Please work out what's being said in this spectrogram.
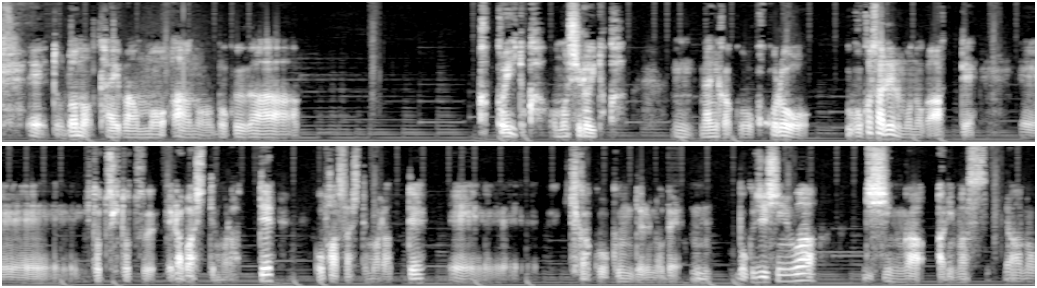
えっ、ー、と、どの対バンも、あの、僕が、かっこいいとか、面白いとか、うん、何かこう、心を動かされるものがあって、えー、一つ一つ選ばせてもらって、オファーさせてもらって、えー、企画を組んでるので、うん、僕自身は自信があります。あの、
